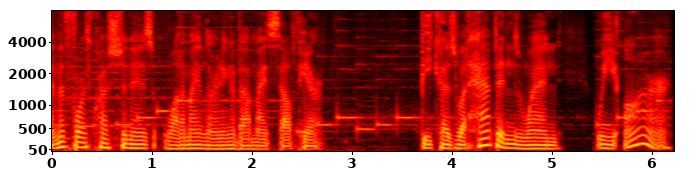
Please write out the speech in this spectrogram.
And the fourth question is, what am I learning about myself here? Because what happens when we are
